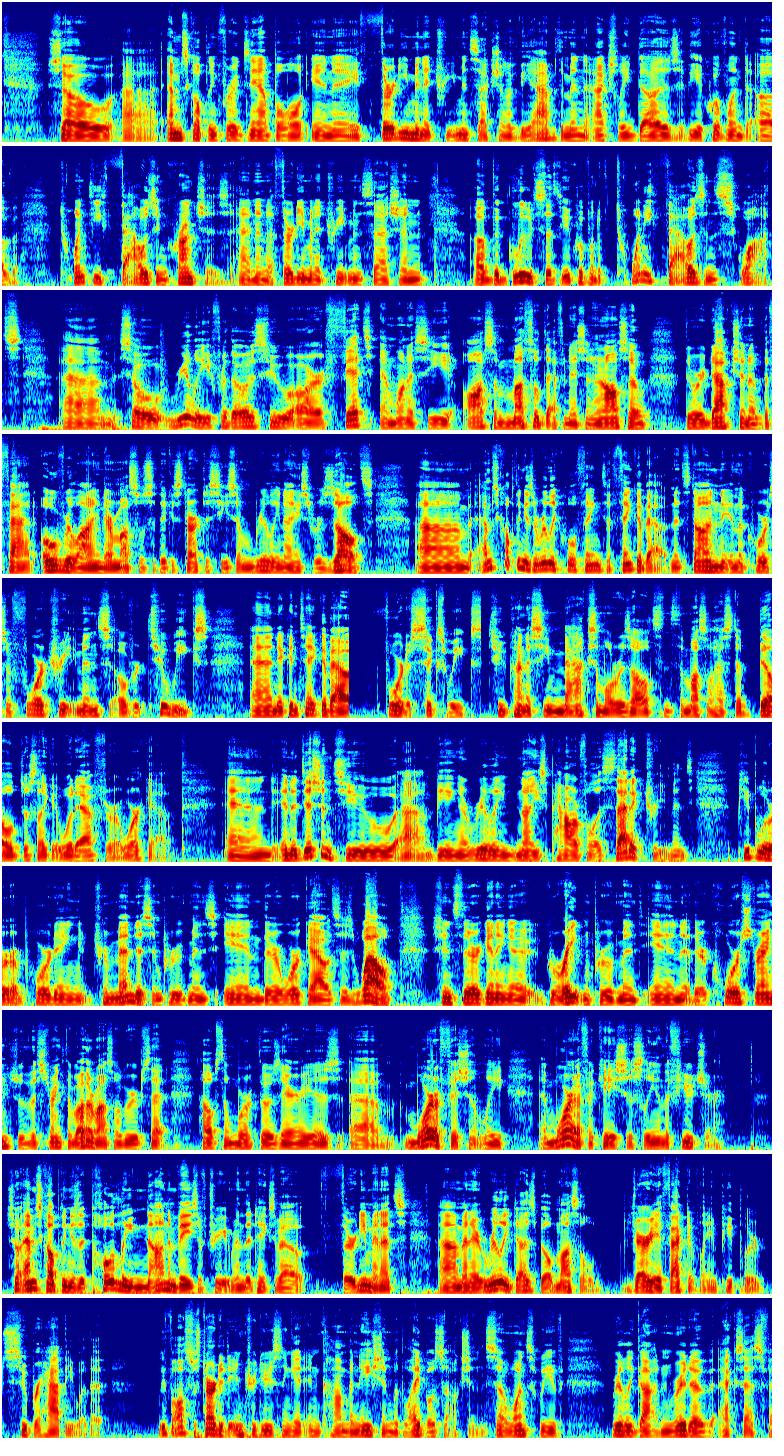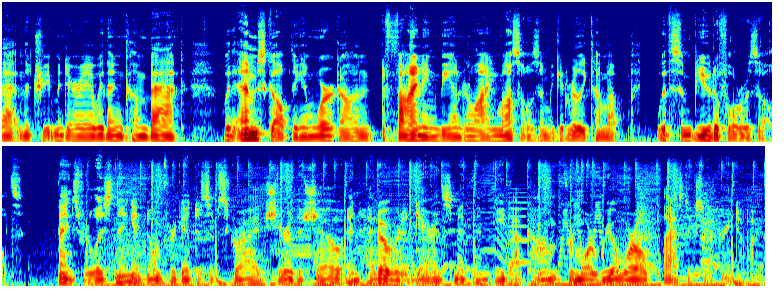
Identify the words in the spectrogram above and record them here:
So, uh, Emsculpting, for example, in a 30 minute treatment section of the abdomen, actually does the equivalent of 20,000 crunches. And in a 30 minute treatment session, of the glutes that's the equivalent of 20,000 squats. Um, so, really, for those who are fit and want to see awesome muscle definition and also the reduction of the fat overlying their muscles so they can start to see some really nice results, um, Emsculpting is a really cool thing to think about. And it's done in the course of four treatments over two weeks, and it can take about four to six weeks to kind of see maximal results since the muscle has to build just like it would after a workout. And in addition to um, being a really nice, powerful aesthetic treatment, people are reporting tremendous improvements in their workouts as well, since they're getting a great improvement in their core strength or the strength of other muscle groups that helps them work those areas um, more efficiently and more efficaciously in the future. So, Emsculpting is a totally non invasive treatment that takes about 30 minutes, um, and it really does build muscle very effectively, and people are super happy with it. We've also started introducing it in combination with liposuction. So once we've really gotten rid of excess fat in the treatment area, we then come back with Emsculpting and work on defining the underlying muscles, and we could really come up with some beautiful results. Thanks for listening, and don't forget to subscribe, share the show, and head over to darrensmithmd.com for more real world plastic surgery talk.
